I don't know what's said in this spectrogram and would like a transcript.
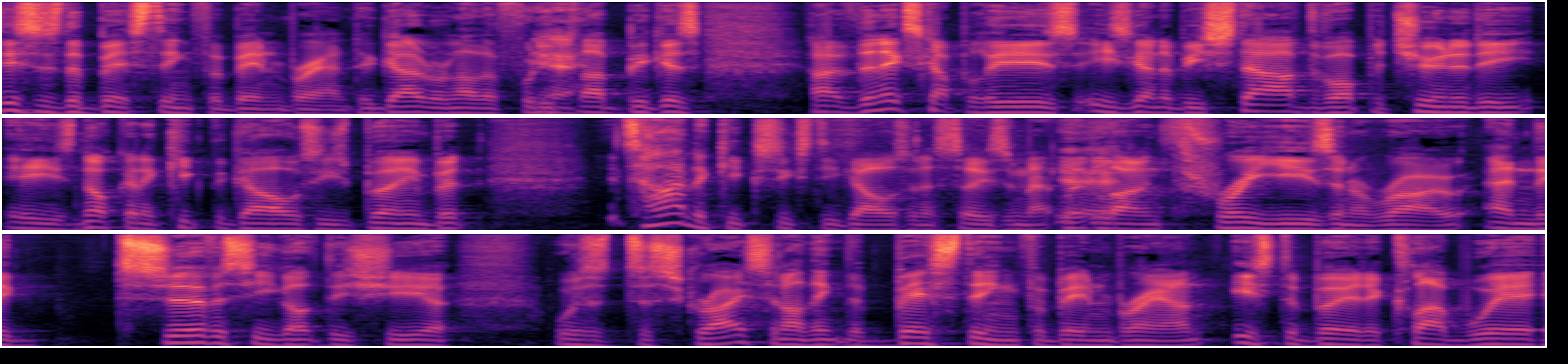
This is the best thing for Ben Brown to go to another footy Yeah. club because over the next couple of years, he's going to be starved of opportunity. He's not going to kick the goals he's been, but it's hard to kick 60 goals in a season, Matt, let alone three years in a row. And the service he got this year was a disgrace. And I think the best thing for Ben Brown is to be at a club where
